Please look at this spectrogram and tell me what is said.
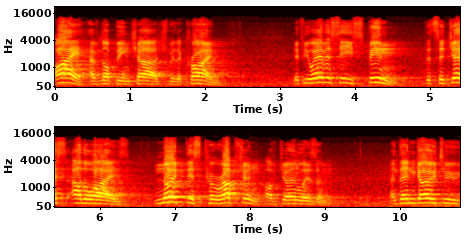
I have not been charged with a crime. If you ever see spin that suggests otherwise, note this corruption of journalism and then go to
